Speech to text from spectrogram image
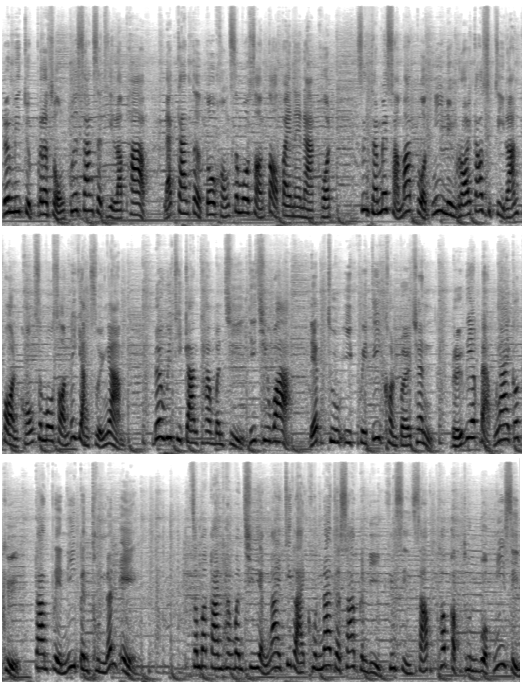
โดยมีจุดประสงค์เพื่อสร้างเสถียรภาพ และการเติบโตของสโมสรต่อไปในอนาคต ซึ่งทำให้สามารถปลดหนี้ 194 ล้านปอนด์ของสโมสรได้อย่างสวยงาม ด้วยวิธีการทางบัญชีที่ชื่อว่า debt to equity conversion หรือเรียกแบบง่ายก็คือ การเปลี่ยนหนี้เป็นทุนนั่นเอง สมการทางบัญชีอย่างง่ายที่หลายคนน่าจะทราบกันดี คือสินทรัพย์เท่ากับทุนบวกหนี้สิน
